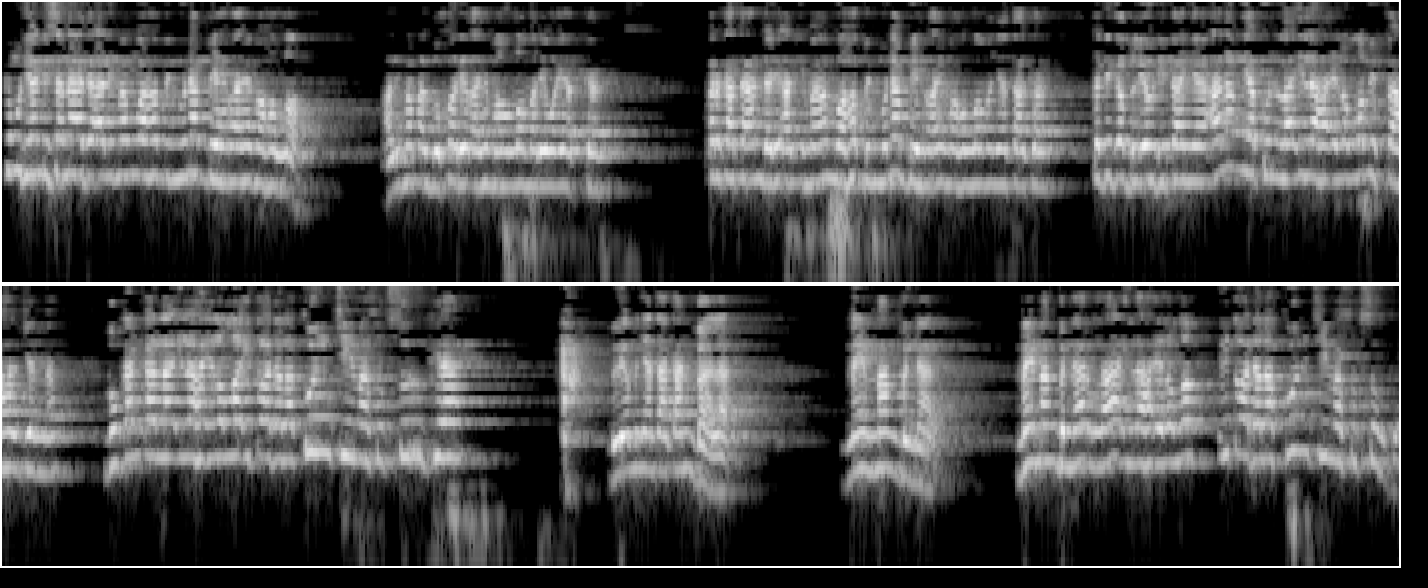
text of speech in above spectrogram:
Kemudian di sana ada Al-Imam Wahab bin Munabbih rahimahullah. Al-Imam Al-Bukhari rahimahullah meriwayatkan perkataan dari Al-Imam Wahab bin Munabbih rahimahullah menyatakan ketika beliau ditanya, "Alam yakun la ilaha illallah miftahul jannah?" Bukankah la ilaha illallah itu adalah kunci masuk surga? Beliau menyatakan bala memang benar. Memang benar la ilaha illallah itu adalah kunci masuk surga.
